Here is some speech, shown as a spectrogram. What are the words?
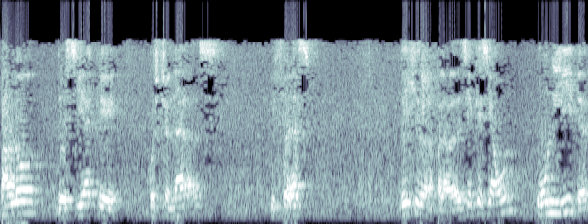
Pablo decía que cuestionaras y fueras rígido a la palabra. Decía que si aún un líder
